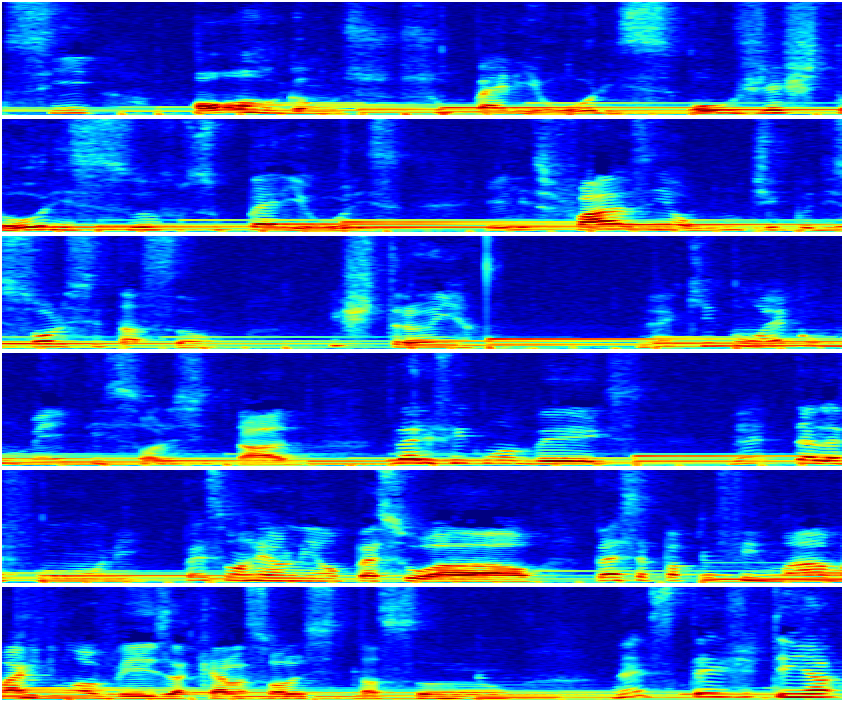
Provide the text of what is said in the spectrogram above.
se órgãos superiores ou gestores superiores eles fazem algum tipo de solicitação estranha, né, que não é comumente solicitado. Verifique uma vez, né, telefone, peça uma reunião pessoal, peça para confirmar mais de uma vez aquela solicitação, né, esteja, tenha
